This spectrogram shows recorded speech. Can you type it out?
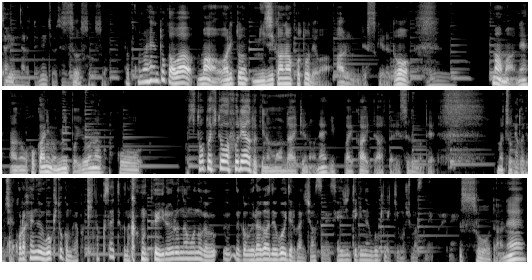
大変になるってね、女性そうそうそう。この辺とかは、まあ、割と身近なことではあるんですけれど、まあまあね、あの、他にも民法いろんな、こう、人と人が触れ合う時の問題っていうのはね、いっぱい書いてあったりするので、まあちょっと。なんかでもここら辺の動きとかもやっぱ気な臭いっていうか、なんか本当にいろいろなものが、なんか裏側で動いてる感じしますね。政治的な動きな気もしますね、これね。そうだね。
